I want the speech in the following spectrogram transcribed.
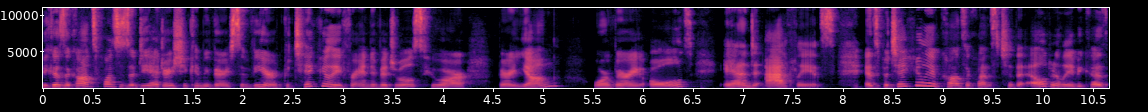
Because the consequences of dehydration can be very severe, particularly for individuals who are very young or very old, and athletes. It's particularly of consequence to the elderly because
